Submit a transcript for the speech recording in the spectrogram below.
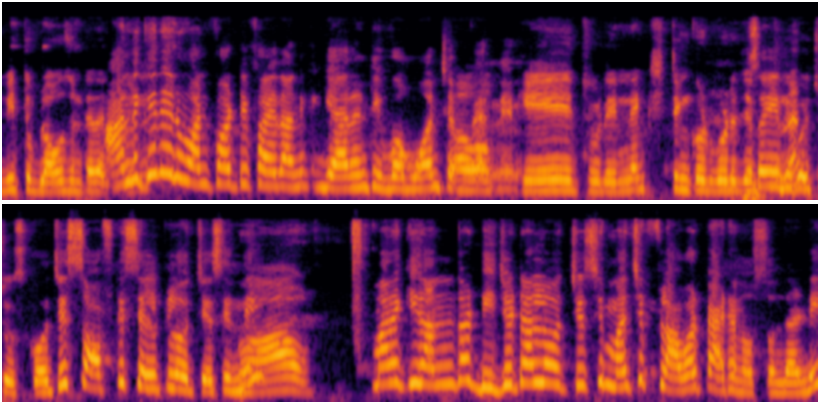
విత్ బ్లౌజ్ ఉంటది? అందుకే నేను వన్ ఫార్టీ ఫైవ్ దానికి గ్యారంటీ ఇవ్వము అని చెప్పాను చూడండి. నెక్స్ట్ ఇంకోటి కూడా సో ఇది కూడా చూసుకోవచ్చు. సాఫ్ట్ సిల్క్లో వచ్చేసింది. మనకి ఇదంతా డిజిటల్లో వచ్చేసి మంచి ఫ్లవర్ ప్యాటర్న్ వస్తుందండి.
